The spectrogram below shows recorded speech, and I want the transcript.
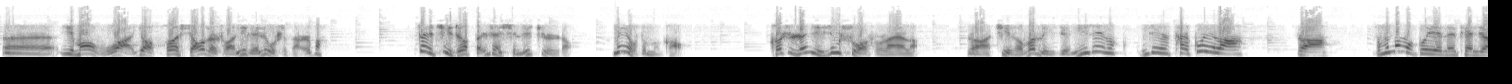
呃，一毛五啊，要和小子说，你给六十子儿吧。这记者本身心里知道。没有这么高，可是人家已经说出来了，是吧？记者问了一句：“你这个，你这个太贵了，是吧？怎么那么贵呀？那天津？”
